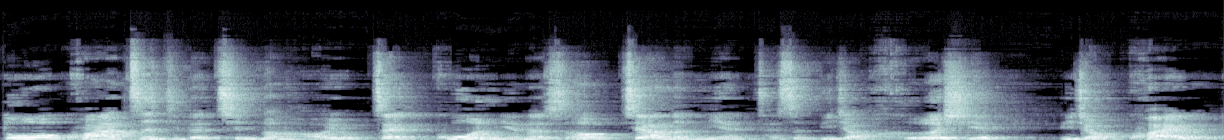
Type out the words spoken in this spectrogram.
多夸自己的亲朋好友，在过年的时候，这样的年才是比较和谐。比较快乐的，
